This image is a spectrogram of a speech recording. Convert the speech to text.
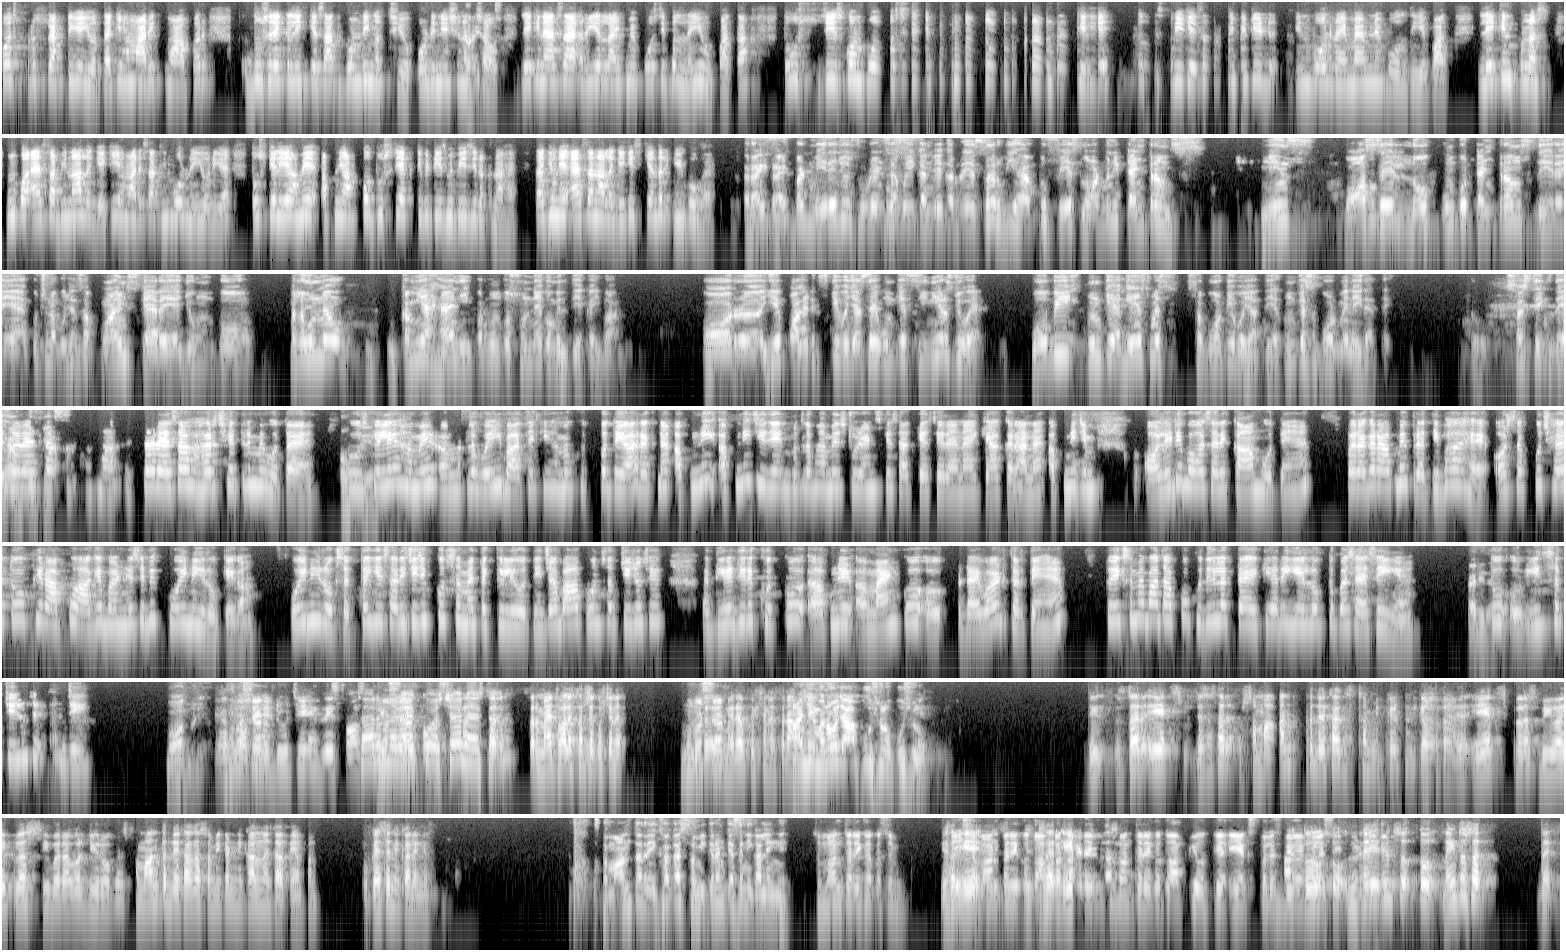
फ़र्स्ट प्रोस्पेक्टिव यही होता है कि हमारी वहाँ पर दूसरे कलीग के साथ बॉन्डिंग अच्छी हो कोऑर्डिनेशन right. अच्छा हो लेकिन ऐसा रियल लाइफ में पॉसिबल नहीं हो पाता तो उस चीज़ को हम पॉसिबल करने के लिए सभी के साथ लिमिटेड इन्वॉल्व रहे मैम ने बोल दी ये बात। लेकिन प्लस उनको ऐसा भी ना लगे कि हमारे साथ इन्वॉल्व नहीं हो रही है तो उसके लिए हमें अपने आप को दूसरी एक्टिविटीज़ में बिज़ी रखना है ताकि उन्हें ऐसा ना लगे कि इसके अंदर ईगो है। राइट राइट बट मेरे जो स्टूडेंट्स हैं वो ये कन्वे कर रहे हैं sir we have to face lot many tantrums means बहुत से लोग उनको टेंट्रम्स दे रहे हैं कुछ ना कुछ ऐसा पॉइंट्स कह रहे हैं जो उनको मतलब उनमें वो कमियाँ है नहीं पर वो उनको सुनने को मिलती है कई बार। और ये पॉलिटिक्स की वजह से उनके सीनियर्स जो है वो भी उनके अगेंस्ट में सपोर्टिव हो जाते हैं उनके सपोर्ट में नहीं रहते। तो such things they have to face sir ऐसा हर क्षेत्र में होता है। okay. तो उसके लिए हमें मतलब वही बात है कि हमें खुद को तैयार रखना है। अपनी अपनी चीज़ें मतलब हमें स्टूडेंट्स के साथ कैसे रहना है क्या कराना है अपनी जिम ऑलरेडी बहुत सारे काम होते हैं पर अगर आप में प्रतिभा है और सब कुछ है तो फिर आपको आगे बढ़ने से भी कोई नहीं रोकेगा। कोई नहीं रोक सकता ये सारी चीज़ें कुछ समय तक के लिए होती हैं। जब आप उन सब चीज़ों से धीरे धीरे खुद को अपने माइंड को डाइवर्ट करते हैं तो एक समय बाद आपको खुद ही लगता है कि अरे ये लोग तो बस ऐसे ही हैं। तो इन सब चीज़ों से जी। बहुत बढ़िया। सर मेरा क्वेश्चन है सर। सर मैथ वाले सर से क्वेश्चन है। सर। मेरा क्वेश्चन है सर हाँ जी मनोज आप पूछ लो पूछ लो। जी सर एक जैसे सर समांतर रेखा का समीकरण क्या होता है? X plus b y plus c बराबर ज़ीरो के समांतर रेखा का समीकरण निकालना चाहते हैं अपन। तो कैसे निकालेंगे? समांतर रेखा का समीकरण कैसे निकालेंगे? समांतर रेखा का समीकरण नहीं समांतर रेखा तो आप बता रहे हो समांतर रेखा तो आपकी होती है एक्स प्लस बी वाई तो प्लस तो नहीं तो, नहीं सर नहीं,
